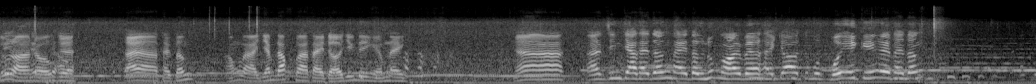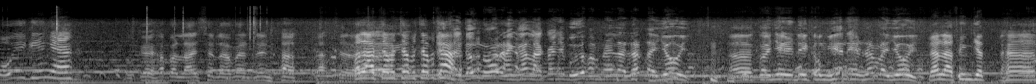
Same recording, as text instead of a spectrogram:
Nước là rồi ok. Đây là thầy Tấn ông là giám đốc à, tài trợ chuyến đi ngày hôm nay. À, à, xin chào thầy Tấn thầy từ nước ngoài về thầy cho một buổi ý kiến đi thầy Tấn một buổi ý kiến nha. Ok, hấp lại xin là bên chà chà Thầy Tuấn nói rằng là coi như bữa hôm nay là rất là vui. Ờ, Coi như đi cùng với anh em rất là vui. Đây là phiên dịch à,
